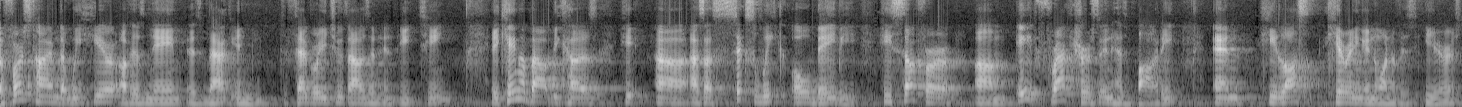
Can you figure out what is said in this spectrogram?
The first time that we hear of his name is back in February 2018. It came about because he, uh, as a six week old baby, he suffered um, eight fractures in his body and he lost hearing in one of his ears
